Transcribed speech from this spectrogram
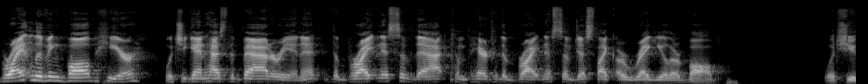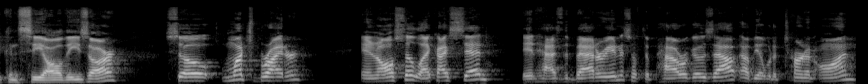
bright living bulb here, which again has the battery in it. The brightness of that compared to the brightness of just like a regular bulb, which you can see all these are. So much brighter. And also, like I said, it has the battery in it. So if the power goes out, I'll be able to turn it on. You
